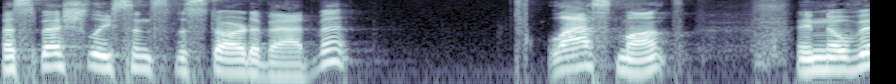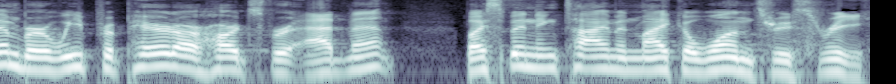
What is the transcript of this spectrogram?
especially since the start of Advent. Last month, in November, we prepared our hearts for Advent by spending time in Micah 1 through 3.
